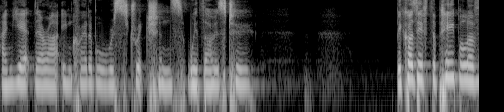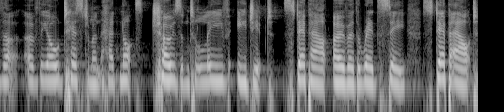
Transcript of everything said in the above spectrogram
and yet there are incredible restrictions with those too. Because if the people of the, of the Old Testament had not chosen to leave Egypt, step out over the Red Sea, step out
